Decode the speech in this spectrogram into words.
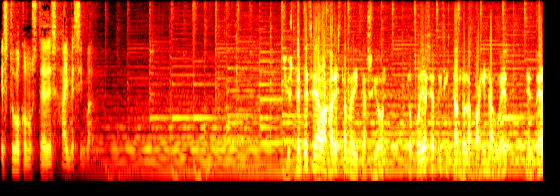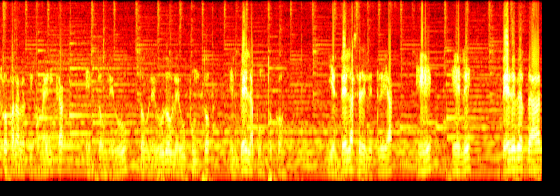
estuvo con ustedes Jaime Simán. Si usted desea bajar esta meditación, lo puede hacer visitando la página web del Verbo para Latinoamérica en www.elvela.com y el Vela se deletrea E L B de verdad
